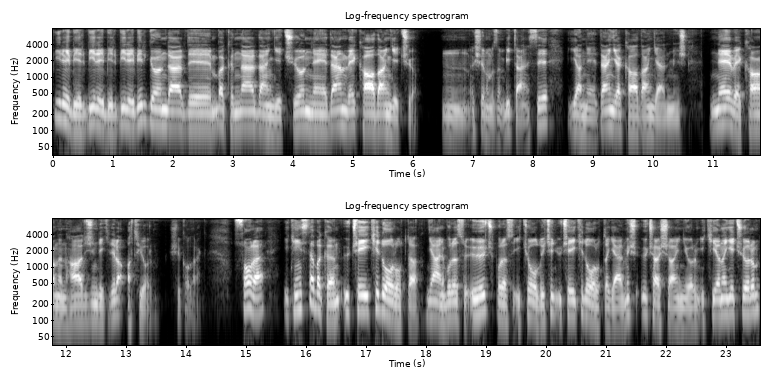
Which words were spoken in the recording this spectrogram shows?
birebir birebir birebir gönderdim. Bakın nereden geçiyor? N'den ve K'dan geçiyor. Hmm, ışınımızın bir tanesi ya N'den ya K'dan gelmiş. N ve K'nın haricindekileri atıyorum şık olarak. Sonra ikincisi de bakın 3'e 2 doğrultuda. Yani burası 3, burası 2 olduğu için 3'e 2 doğrultuda gelmiş. 3 aşağı iniyorum. 2 yana geçiyorum.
